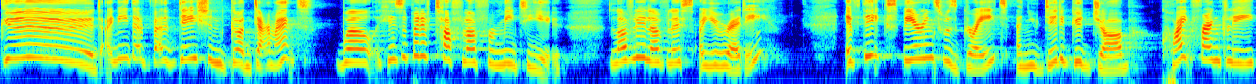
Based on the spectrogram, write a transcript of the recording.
good. I need that validation, god damn it. Well, here's a bit of tough love from me to you. Lovely Loveless, are you ready? If the experience was great and you did a good job, quite frankly,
